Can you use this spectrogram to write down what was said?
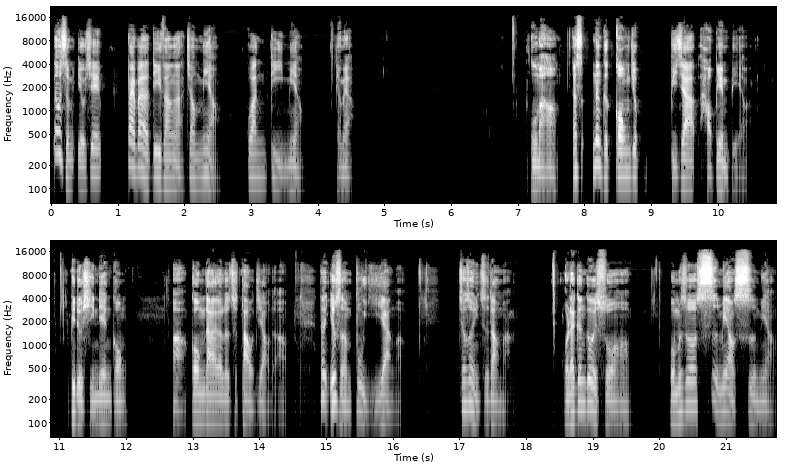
那为什么有些拜拜的地方啊叫庙？关帝庙有没有？五嘛哈？但是那个宫就比较好辨别嘛，比如行天宫啊，宫大概都是道教的啊。那有什么不一样啊？教授你知道吗？我来跟各位说哈，我们说寺庙寺庙，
